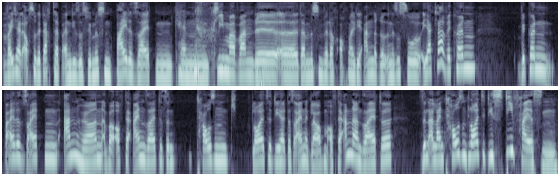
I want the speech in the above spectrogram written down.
weil ich halt auch so gedacht habe an dieses, wir müssen beide Seiten kennen, Klimawandel, äh, da müssen wir doch auch mal die andere. Und es ist so, ja klar, wir können, wir können beide Seiten anhören, aber auf der einen Seite sind tausend Leute, die halt das eine glauben, auf der anderen Seite sind allein tausend Leute, die Steve heißen.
